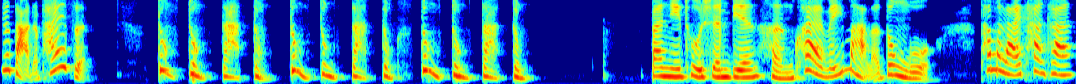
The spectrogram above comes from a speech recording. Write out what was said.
又打着拍子，咚咚哒咚，咚咚哒咚，咚咚哒咚。班尼兔身边很快围满了动物。他们来看看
